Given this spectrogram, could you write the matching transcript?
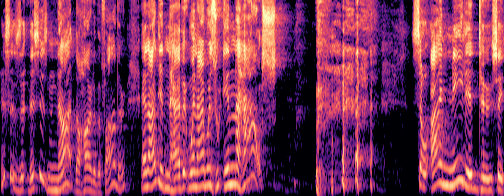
This is, this is not the heart of the Father. And I didn't have it when I was in the house. so I needed to see,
